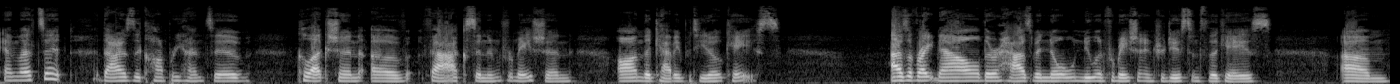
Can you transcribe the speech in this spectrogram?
And that's it. That is the comprehensive collection of facts and information on the Gabby Petito case. As of right now, there has been no new information introduced into the case. Um,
